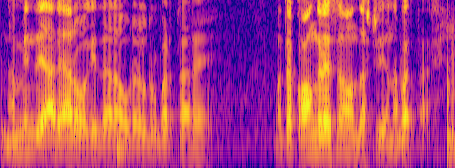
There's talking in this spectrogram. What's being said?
ನಮ್ಮಿಂದ ಯಾರ್ಯಾರು ಹೋಗಿದ್ದಾರೆ ಅವರೆಲ್ಲರೂ ಬರ್ತಾರೆ. ಮತ್ತು ಕಾಂಗ್ರೆಸ್ನ ಒಂದಷ್ಟು ಜನ ಬರ್ತಾರೆ.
